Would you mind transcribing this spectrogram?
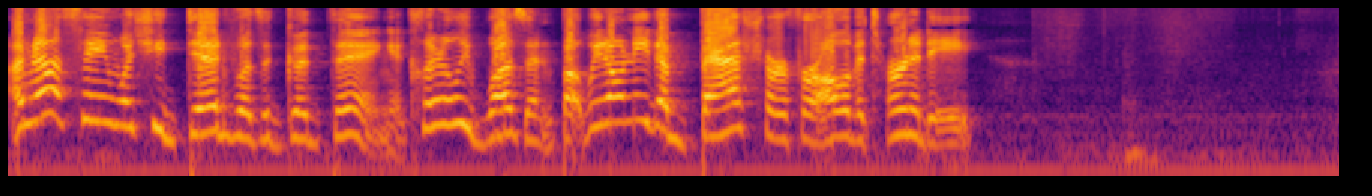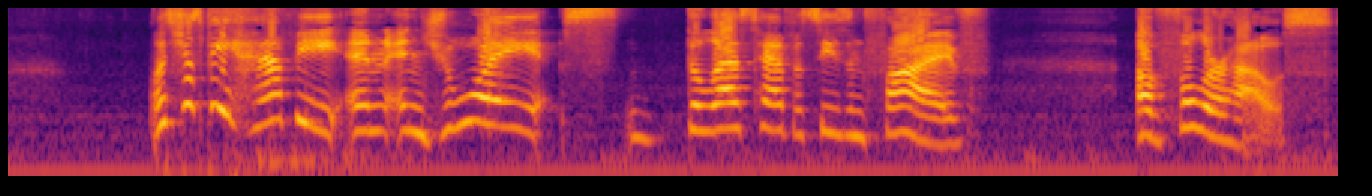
I'm not saying what she did was a good thing. It clearly wasn't, but we don't need to bash her for all of eternity. Let's just be happy and enjoy the last half of season 5 of Fuller House.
